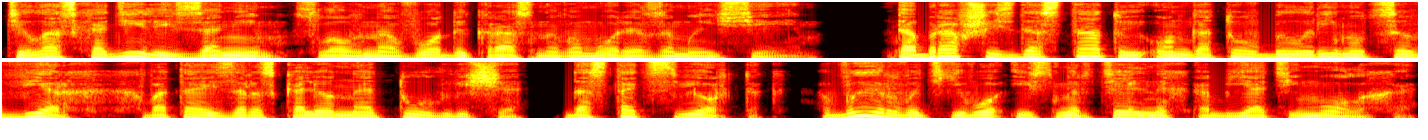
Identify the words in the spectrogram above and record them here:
Тела сходились за ним, словно воды Красного моря за Моисеем. Добравшись до статуи, он готов был ринуться вверх, хватаясь за раскаленное туловище, достать сверток, вырвать его из смертельных объятий Молоха,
